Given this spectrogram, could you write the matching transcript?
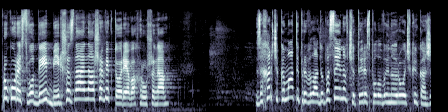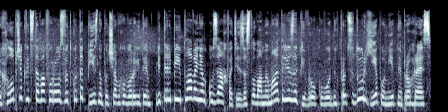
Про користь води більше знає наша Вікторія Вахрушина. Захарчика мати привела до басейну в чотири з половиною рочки. Каже, хлопчик відставав у розвитку та пізно почав говорити. Від терапії плаванням у захваті. За словами матері, за півроку водних процедур є помітний прогрес.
